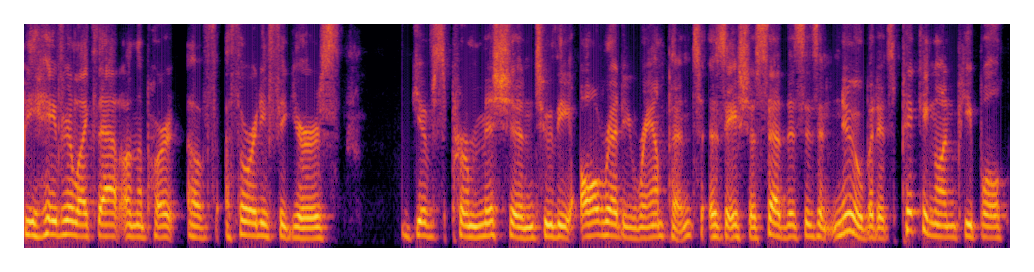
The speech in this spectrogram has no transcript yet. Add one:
behavior like that on the part of authority figures gives permission to the already rampant, as Aisha said, this isn't new, but it's picking on people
